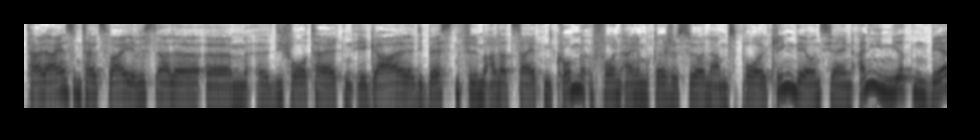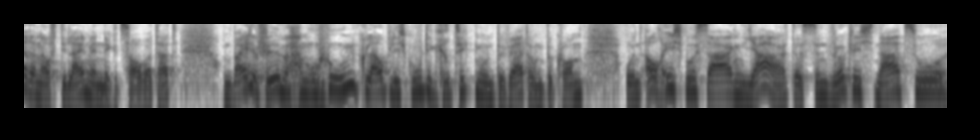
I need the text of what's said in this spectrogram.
Teil 1 und Teil 2, ihr wisst alle, ähm, die Verurteilten, egal, die besten Filme aller Zeiten kommen von einem Regisseur namens Paul King, der uns ja einen animierten Bären auf die Leinwände gezaubert hat. Und beide Filme haben unglaublich gute Kritiken und Bewertungen bekommen. Und auch ich muss sagen, ja, das sind wirklich nahezu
